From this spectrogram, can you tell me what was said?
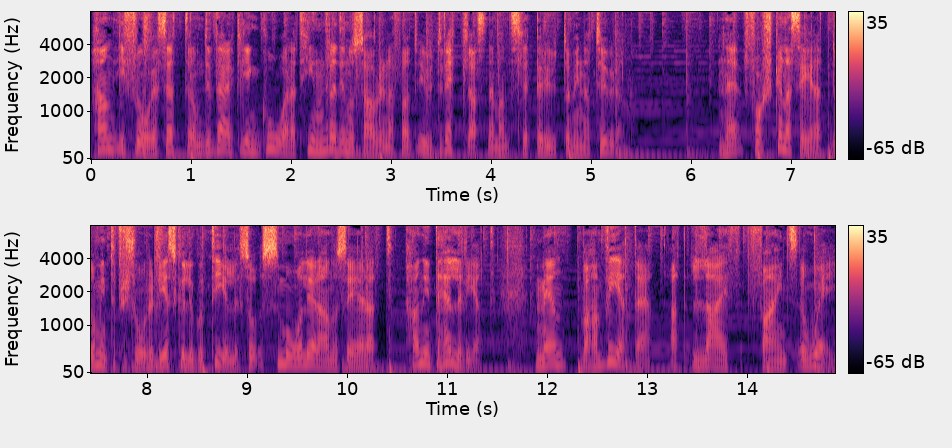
Han ifrågasätter om det verkligen går att hindra dinosaurierna från att utvecklas när man släpper ut dem i naturen. När forskarna säger att de inte förstår hur det skulle gå till så småler han och säger att han inte heller vet. Men vad han vet är att life finds a way.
